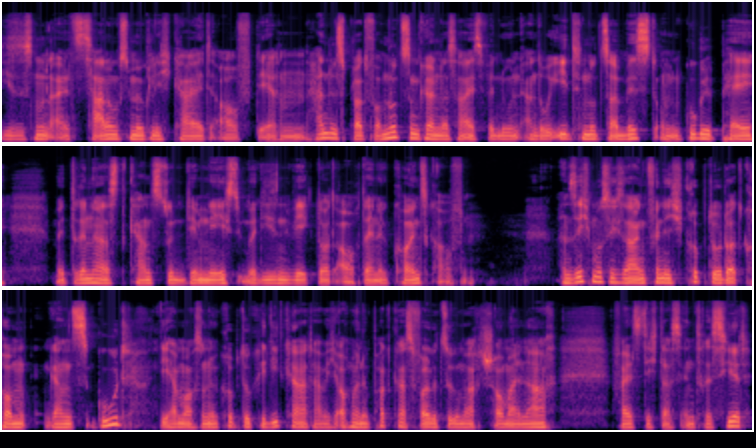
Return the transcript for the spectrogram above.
dieses nun als Zahlungsmöglichkeit auf deren Handelsplattform nutzen können. Das heißt, wenn du ein Android-Nutzer bist und Google Pay mit drin hast, kannst du demnächst über diesen Weg dort auch deine Coins kaufen. An sich muss ich sagen, finde ich Crypto.com ganz gut. Die haben auch so eine Krypto-Kreditkarte, habe ich auch mal eine Podcast-Folge zu gemacht. Schau mal nach, falls dich das interessiert.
